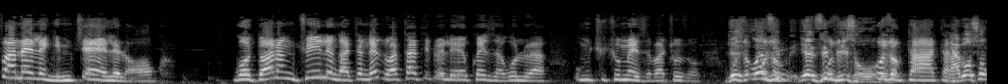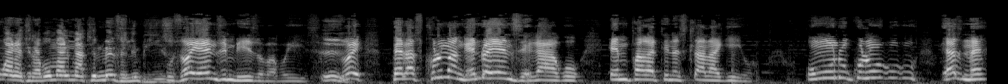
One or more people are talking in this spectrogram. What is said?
Fanele ngimtshele lokho. Kodwana ngitshwile ngathi ngeze wathatha into leyo ekhweza koloya umchuchumeze batsho uzokuthatha. Nabo songwana thina bomali makhe nimenzela imbizo. Uzoyenza imbizo baboyise Mm. Phela sikhuluma ngento eyenzekako emphakathini esihlala kiyo umuntu yazi ne?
